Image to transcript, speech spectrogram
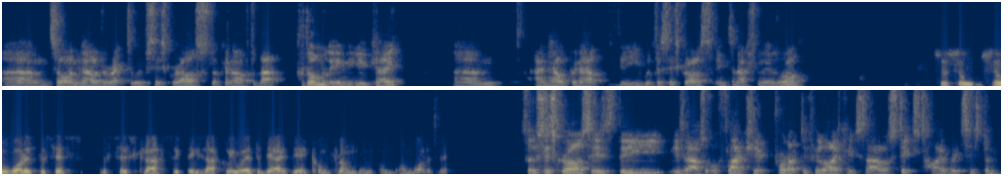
Um, so I'm now a director with SISGrass, looking after that predominantly in the UK um, and helping out the with the SISGrass internationally as well. So, so, so, what is the CIS the SISGrass exactly? Where did the idea come from, and, and what is it? So, SISGrass is the is our sort of flagship product, if you like. It's our stitched hybrid system.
